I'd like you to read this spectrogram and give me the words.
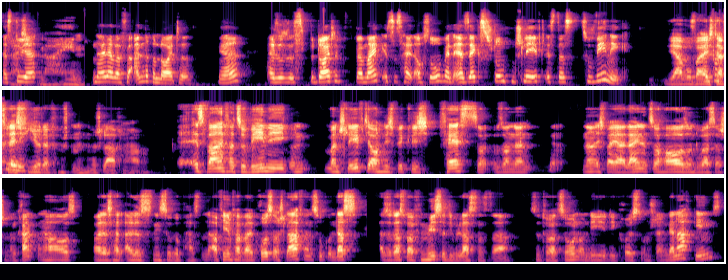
hast du ja. Nein. Nein, aber für andere Leute, ja? Also das bedeutet, bei Mike ist es halt auch so, wenn er sechs Stunden schläft, ist das zu wenig. Ja, wobei ich da vielleicht wenig. vier oder fünf Stunden geschlafen habe. Es war einfach zu wenig und man schläft ja auch nicht wirklich fest, so, sondern ja. Ne, ich war ja alleine zu Hause und du warst ja schon im Krankenhaus, aber das hat alles nicht so gepasst. Und auf jeden Fall war ein großer Schlafanzug und das, also das war für mich so die belastendste Situation und die, die größte Umstellung. Danach ging's,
